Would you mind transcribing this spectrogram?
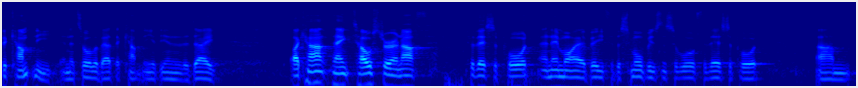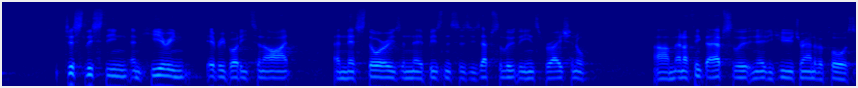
the company and it's all about the company at the end of the day. I can't thank Telstra enough for their support and MYOB for the Small Business Award for their support. Um, just listening and hearing everybody tonight and their stories and their businesses is absolutely inspirational. Um, and I think they absolutely need a huge round of applause.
